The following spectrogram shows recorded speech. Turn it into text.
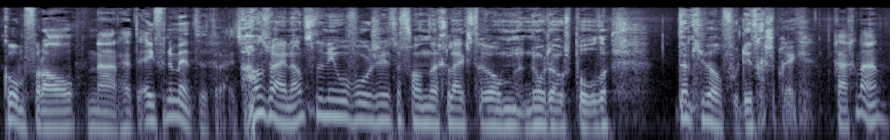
kom vooral naar het evenemententerrein. Hans Wijnands, de nieuwe voorzitter van de Gelijkstroom Noordoostpolder. Dankjewel voor dit gesprek. Graag gedaan.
